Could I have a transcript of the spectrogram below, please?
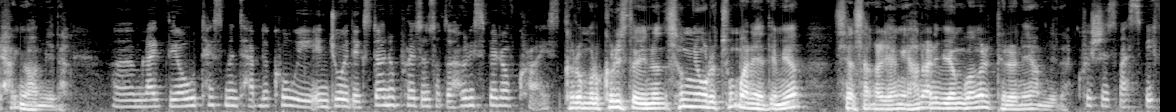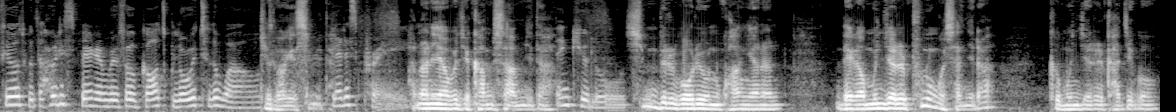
향유합니다. Um, like the Old Testament tabernacle, we enjoy the external presence of the Holy Spirit of Christ. 그러므로 그리스도인은 성령으로 충만해야 되며 세상을 향해 하나님의 영광을 드러내야 합니다. Christians must be filled with the Holy Spirit and reveal God's glory to the world. 기도하겠습니다. Let us pray. 하나님 아버지 감사합니다. Thank you, Lord. 힘들고 어려운 광야는 내가 문제를 푸는 것이 아니라 그 문제를 가지고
